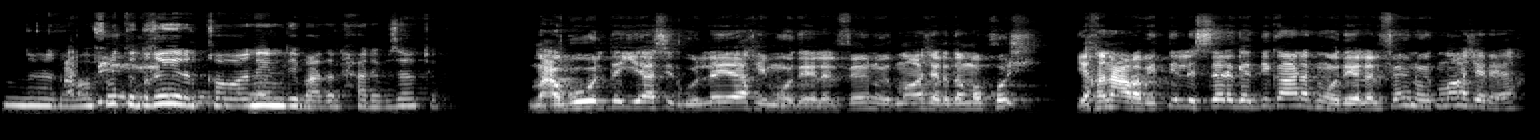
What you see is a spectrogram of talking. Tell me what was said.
لا المفروض تتغير القوانين دي بعد الحرب ذاته. معقول تجي ياسي تقول لي يا أخي موديل 2012 ده ما بخش؟ يا أخي أنا عربيتي اللي سرقت دي كانت موديل 2012 يا أخي.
